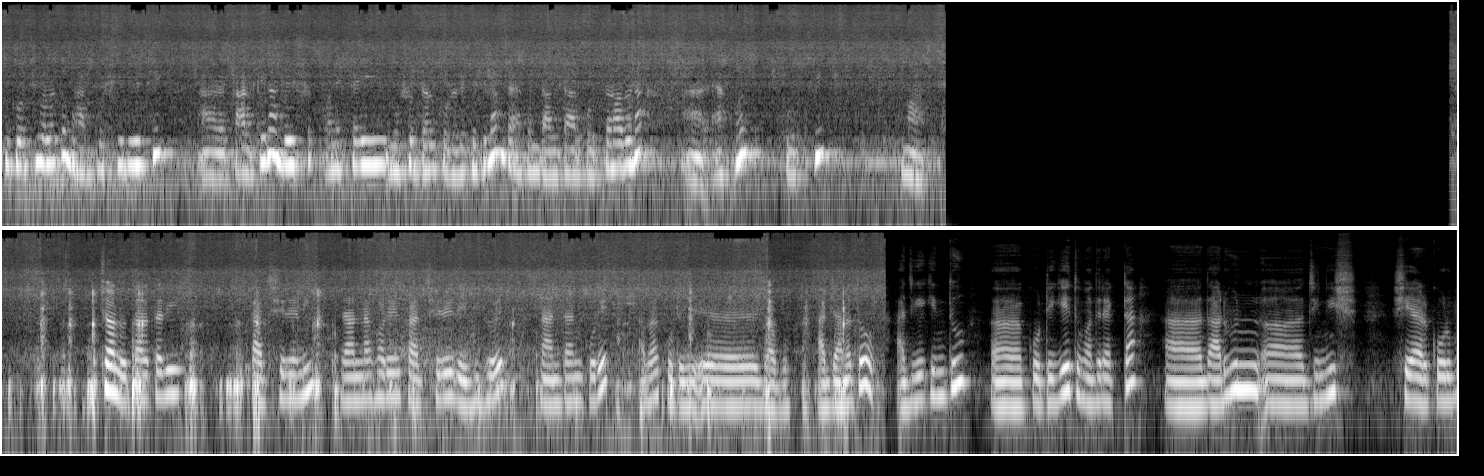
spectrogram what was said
কী করছি বলো তো, ভাত বসিয়ে দিয়েছি। আর কালকে না বেশ অনেকটাই মুসুর ডাল করে রেখেছিলাম, তা এখন ডালটা আর করতে হবে না। আর এখন করছি মাছ। চলো তাড়াতাড়ি কাজ সেরে নিই। রান্নাঘরের কাজ সেরে রেডি হয়ে স্নান টান করে আবার কোর্টে যাব। আর জানো তো, আজকে কিন্তু কোর্টে গিয়ে তোমাদের একটা দারুণ জিনিস শেয়ার করব।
